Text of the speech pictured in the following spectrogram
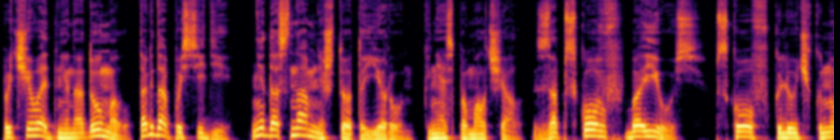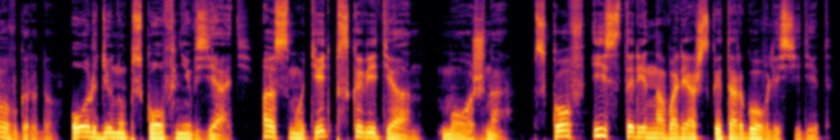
«Почевать не надумал? Тогда посиди. Не до сна мне что-то, Ерун». Князь помолчал. «За Псков боюсь. Псков – ключ к Новгороду. Ордену Псков не взять. А смутить псковитян можно». Псков истори на варяжской торговле сидит,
